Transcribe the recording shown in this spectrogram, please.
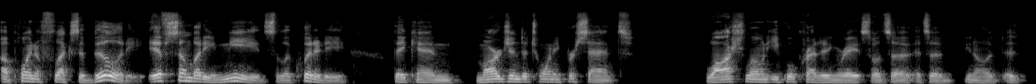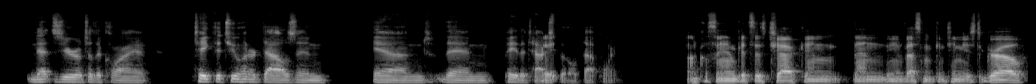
a, point of flexibility, if somebody needs the liquidity, they can margin to 20%, wash loan equal crediting rate. So it's a, it's a, you know, a net zero to the client, take the 200,000 and then pay the tax right. bill at that point. Uncle Sam gets his check and then the investment continues to grow.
